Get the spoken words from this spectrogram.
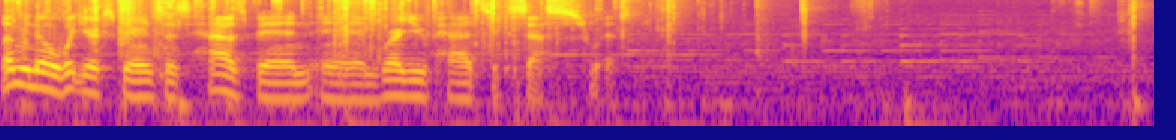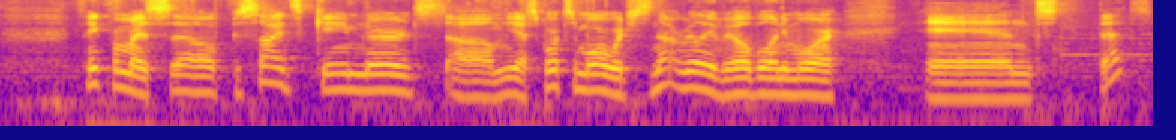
let me know what your experiences has been and where you've had success with. Think for myself, besides Game Nerds, um, yeah, Sports and More, which is not really available anymore, and that's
